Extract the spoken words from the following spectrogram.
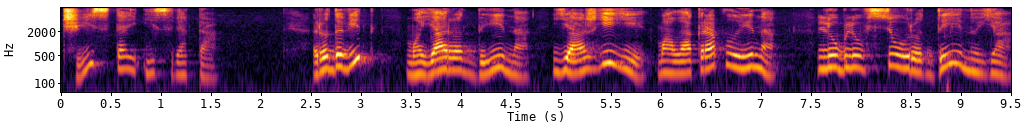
чиста і свята. Родовід моя родина, я ж її мала краплина. Люблю всю родину я,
